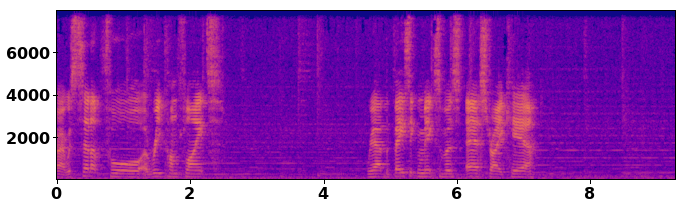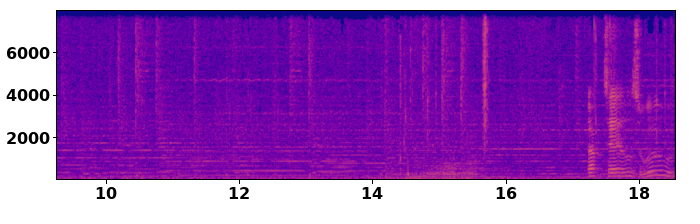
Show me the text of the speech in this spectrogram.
Alright, we're set up for a recon flight. We have the basic mix of us airstrike here. DuckTales, woo.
